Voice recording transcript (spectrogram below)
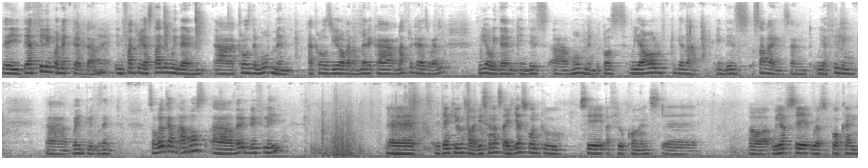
they, they are feeling connected. Um, in fact, we are standing with them uh, across the movement, across Europe and America and Africa as well. We are with them in this uh, movement because we are all together in these sufferings and we are feeling uh, going to extinct. So welcome Amos, uh, very briefly. Uh, thank you, our listeners. I just want to say a few comments. Uh, we have said, we have spoken,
